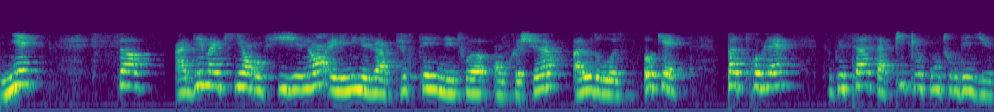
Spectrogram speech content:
Niet. Ça, un démaquillant oxygénant, élimine les impuretés, nettoie en fraîcheur, à l'eau de rose. Ok, pas de problème. Sauf que ça, ça pique le contour des yeux.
